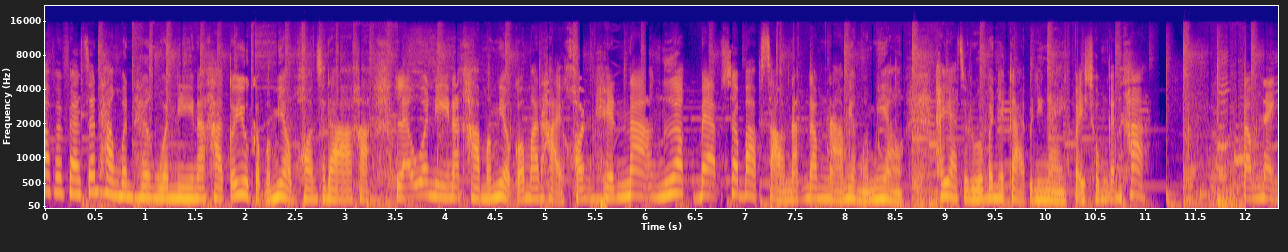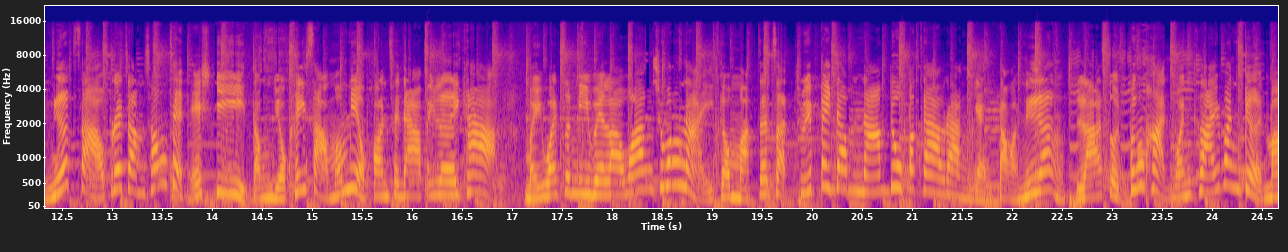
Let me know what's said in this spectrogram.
ค่ะแฟนๆเส้นทางบันเทิงวันนี้นะคะ ก็อยู่กับมะเหมี่ยวพรชดาค่ะ แล้ววันนี้นะคะมะเหมี่ยวก็มาถ่ายคอนเทนต์นางเงือกแบบฉบับสาวนักดำน้ำอย่างมะเหมี่ยว ถ้าอยากจะรู้ว่าบรรยากาศเป็นยังไง ไปชมกันค่ะ ตำแหน่งเงือกสาวประจำช่อง 7 HD ต้องยกให้สาวมะเหมี่ยวพรชดาไปเลยค่ะ ไม่ว่าจะมีเวลาว่างช่วงไหนก็มักจะจัดทริปไปดำน้ำดูปะการังอย่างต่อเนื่อง ล่าสุดเพิ่งผ่านวันคล้ายวันเกิดมา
